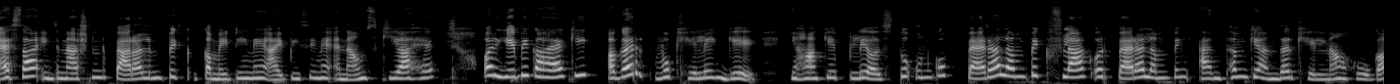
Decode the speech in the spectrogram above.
ऐसा इंटरनेशनल पैरालंपिक कमेटी ने आईपीसी ने अनाउंस किया है। और ये भी कहा है कि अगर वो खेलेंगे यहाँ के प्लेयर्स तो उनको पैरालंपिक फ्लैग और पैरालंपिक एंथम के अंदर खेलना होगा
